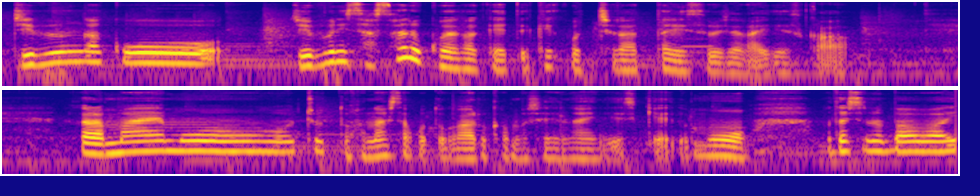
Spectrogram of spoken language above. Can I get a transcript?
自分がこう自分に刺さる声がけって結構違ったりするじゃないですか。だから前もちょっと話したことがあるかもしれないんですけれども私の場合、え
